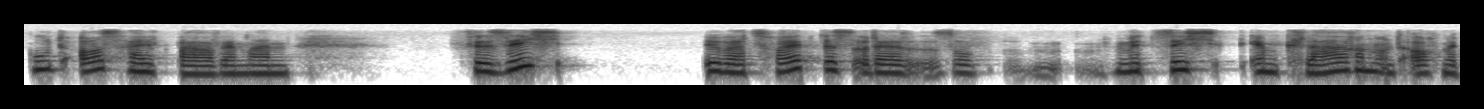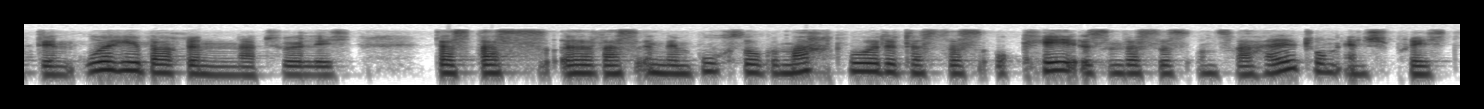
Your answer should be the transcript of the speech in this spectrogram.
gut aushaltbar, wenn man für sich überzeugt ist oder so mit sich im Klaren und auch mit den Urheberinnen natürlich, dass das, äh, was in dem Buch so gemacht wurde, dass das okay ist und dass das unserer Haltung entspricht,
